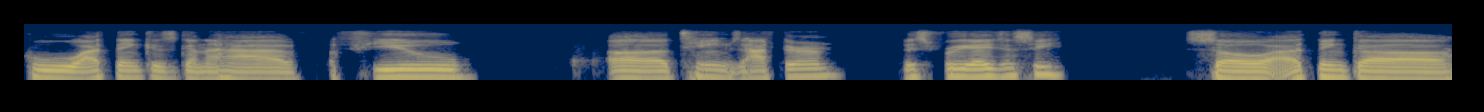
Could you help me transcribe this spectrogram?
who I think is gonna have a few uh teams after him this free agency. So I think uh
